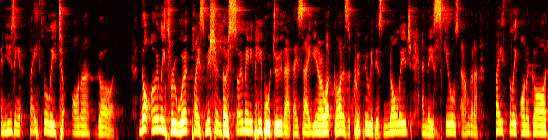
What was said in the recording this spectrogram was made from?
and using it faithfully to honor God. Not only through workplace mission, though so many people do that. They say, you know what, God has equipped me with this knowledge and these skills, and I'm going to faithfully honor God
